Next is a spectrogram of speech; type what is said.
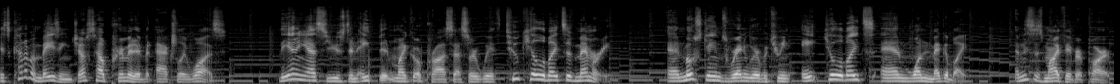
it's kind of amazing just how primitive it actually was. The NES used an 8-bit microprocessor with 2 kilobytes of memory, and most games were anywhere between 8 kilobytes and 1 megabyte. And this is my favorite part.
